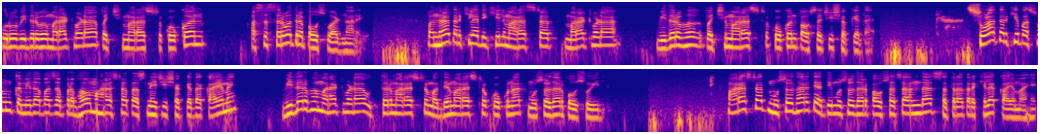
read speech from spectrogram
पूर्व विदर्भ मराठवाडा पश्चिम महाराष्ट्र कोकण असं सर्वत्र पाऊस वाढणार आहे. पंधरा तारखेला देखील महाराष्ट्रात मराठवाडा विदर्भ पश्चिम महाराष्ट्र कोकण पावसाची शक्यता आहे. सोळा तारखेपासून कमी दाबाचा प्रभाव महाराष्ट्रात असण्याची शक्यता कायम आहे. विदर्भ मराठवाडा उत्तर महाराष्ट्र मध्य महाराष्ट्र कोकणात मुसळधार पाऊस होईल. महाराष्ट्रात मुसळधार ते अतिमुसळधार पावसाचा अंदाज सतरा तारखेला कायम आहे.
